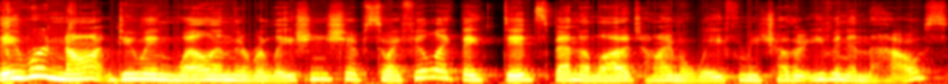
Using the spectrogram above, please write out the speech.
they were not doing well in their relationship. So I feel like they did spend a lot of time away from each other, even in the house.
